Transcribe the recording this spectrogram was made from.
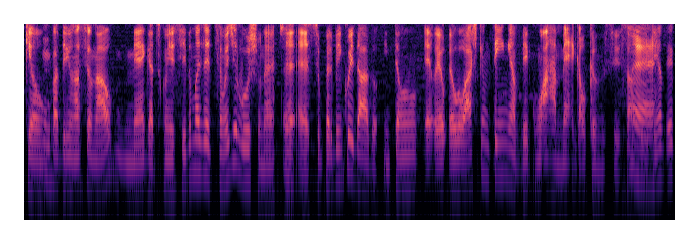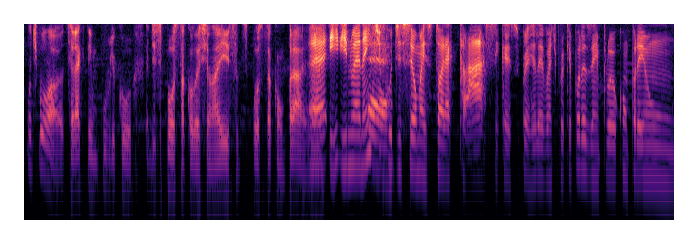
que é um Hum. quadrinho nacional, mega desconhecido, mas a edição é de luxo, né? É, é super bem cuidado. Então, eu, eu, eu acho que não tem a ver com, ah, mega alcance, sabe? É. Tem a ver com, tipo, ó, será que tem um público disposto a colecionar isso, disposto a comprar? né? É, e, e não é nem É. tipo de ser uma história clássica e super relevante, porque, por exemplo, eu comprei um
